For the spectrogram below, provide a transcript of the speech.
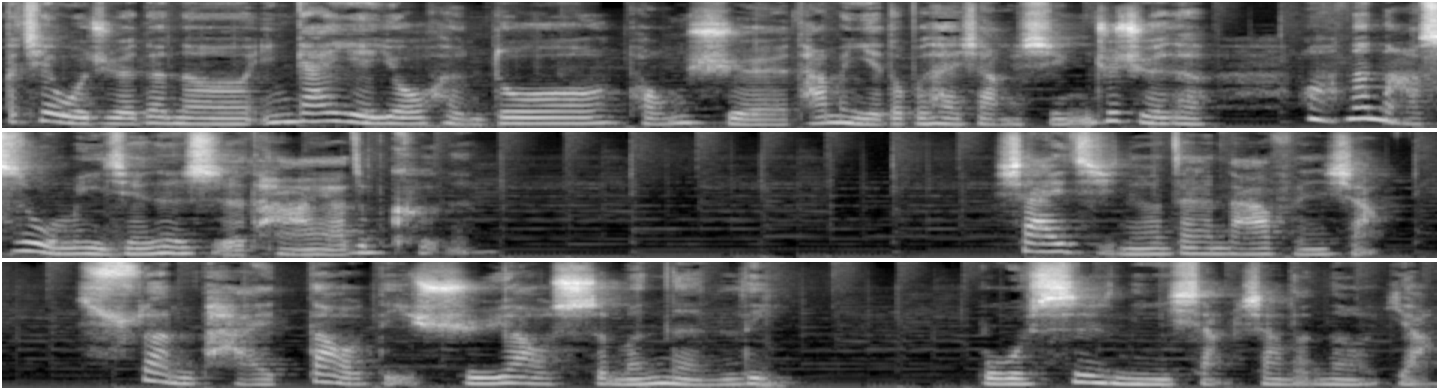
而且我觉得呢，应该也有很多同学，他们也都不太相信，就觉得哇，那哪是我们以前认识的他呀？这不可能。下一集呢，再跟大家分享算牌到底需要什么能力，不是你想象的那样。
